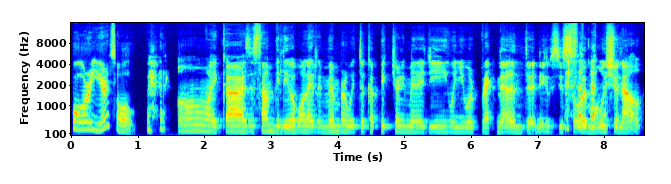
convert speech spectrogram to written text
Four years old. oh my gosh, it's unbelievable. I remember we took a picture in Medellin when you were pregnant and it was just so emotional.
